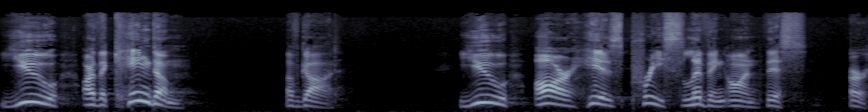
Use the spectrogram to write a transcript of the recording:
You are the kingdom of God. You are his priests living on this earth.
